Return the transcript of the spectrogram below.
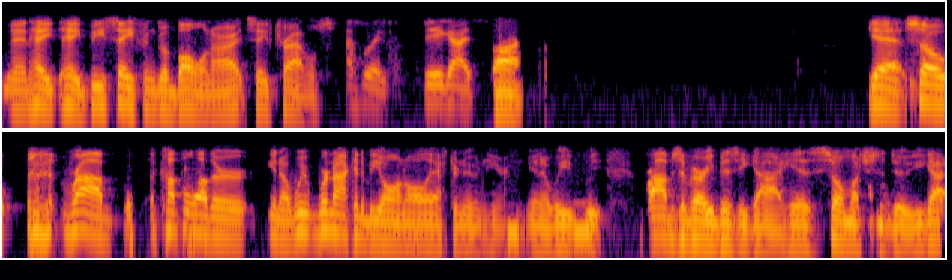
man. Hey, hey, be safe and good bowling. All right, safe travels. Absolutely. See you guys. Bye. Yeah. So, Rob, a couple other, you know, we, we're not going to be on all afternoon here. You know, we, we Rob's a very busy guy. He has so much to do. You got,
